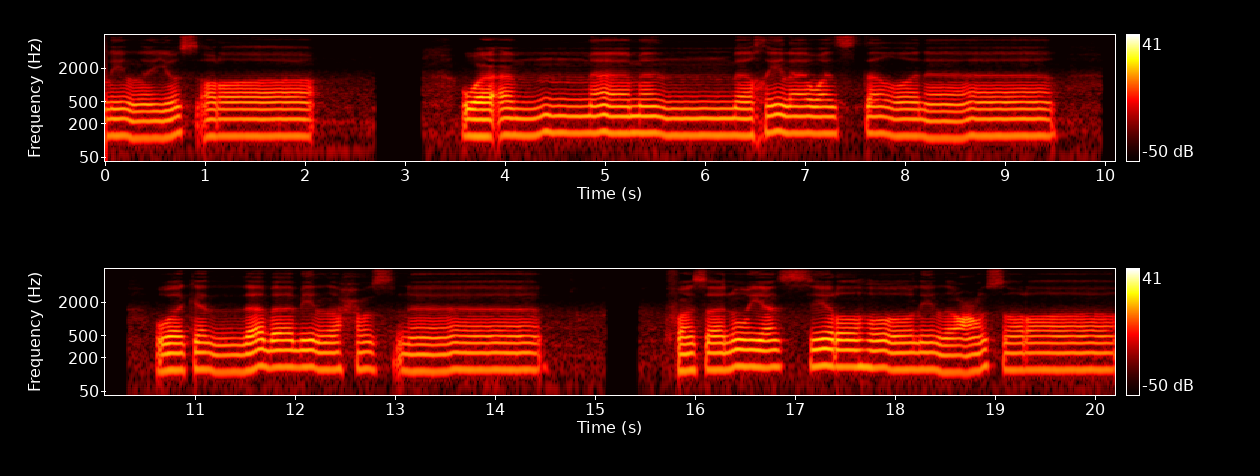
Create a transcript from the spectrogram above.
لليسرى. وأما من بخل واستغنى وكذب بالحسنى فسنيسره للعسرى.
